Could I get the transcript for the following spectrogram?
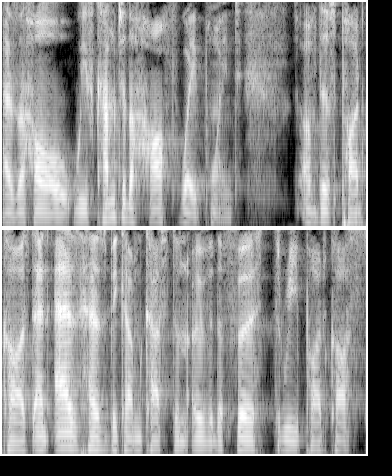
as a whole, we've come to the halfway point of this podcast. And as has become custom over the first three podcasts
